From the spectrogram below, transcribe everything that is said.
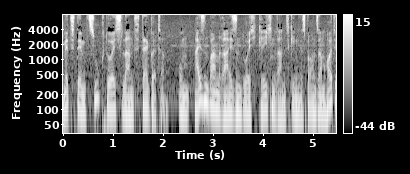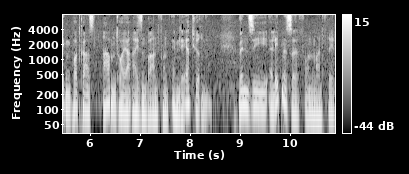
Mit dem Zug durchs Land der Götter. Um Eisenbahnreisen durch Griechenland ging es bei unserem heutigen Podcast Abenteuer Eisenbahn von MDR Thüringen. Wenn Sie Erlebnisse von Manfred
